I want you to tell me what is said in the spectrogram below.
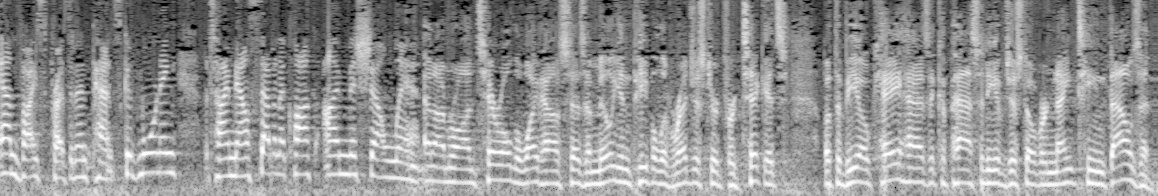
and Vice President Pence. Good morning. The time now 7 o'clock. I'm Michelle Lynn. And I'm Ron Terrell. The White House says a million people have registered for tickets, but the BOK has a capacity of just over 19,000.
